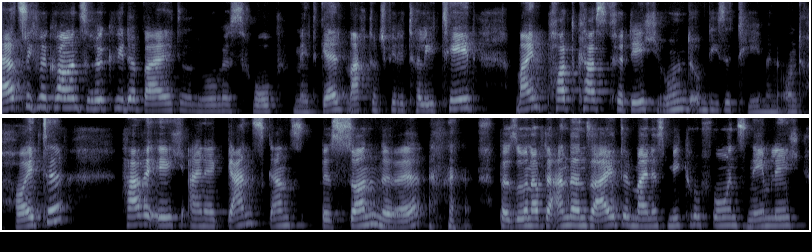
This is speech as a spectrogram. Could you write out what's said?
Herzlich willkommen zurück wieder bei Dolores Hope mit Geld, Macht und Spiritualität. Mein Podcast für dich rund um diese Themen. Und heute habe ich eine ganz, ganz besondere Person auf der anderen Seite meines Mikrofons, nämlich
